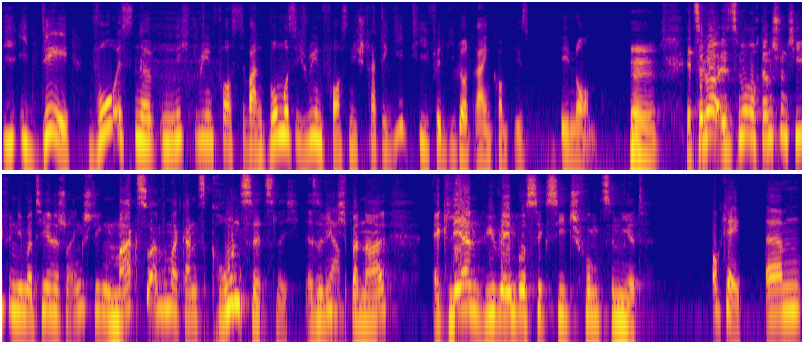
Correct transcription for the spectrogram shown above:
die Idee, wo ist eine nicht reinforced Wand, wo muss ich reinforcen, die Strategietiefe, die dort reinkommt, die ist enorm. Hm. Jetzt, sind wir, jetzt sind wir auch ganz schön tief in die Materie schon eingestiegen. Magst du einfach mal ganz grundsätzlich, also wirklich ja. banal, erklären, wie Rainbow Six Siege funktioniert? Okay, ähm,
